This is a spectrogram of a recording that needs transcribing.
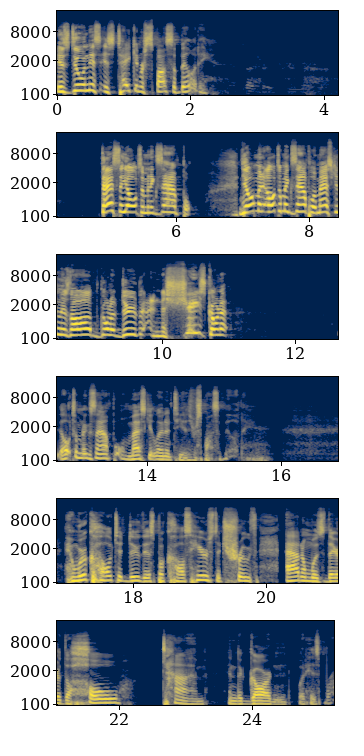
is doing this, is taking responsibility. That's the ultimate example. The ultimate, ultimate example of masculinity is, I'm going to do that, and she's going to. The ultimate example of masculinity is responsibility. And we're called to do this because here's the truth Adam was there the whole time in the garden with his bride.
